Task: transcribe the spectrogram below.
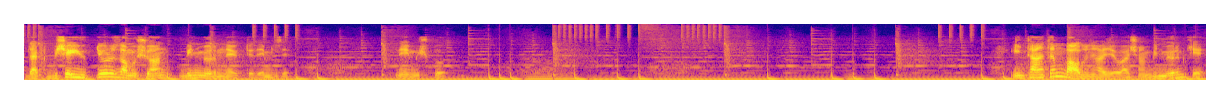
Bir dakika bir şey yüklüyoruz ama şu an bilmiyorum ne yüklediğimizi. Neymiş bu? İnternete mi bağlanıyor acaba şu an bilmiyorum ki.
